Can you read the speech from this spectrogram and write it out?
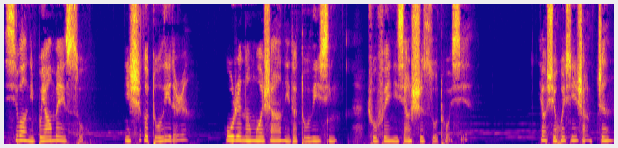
希望你不要媚俗，你是个独立的人，无人能抹杀你的独立性，除非你向世俗妥协。要学会欣赏真，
